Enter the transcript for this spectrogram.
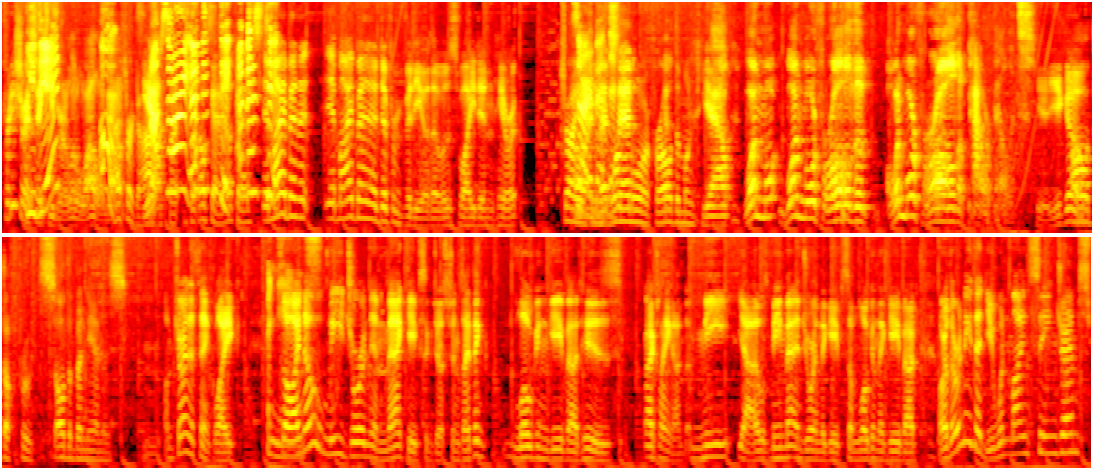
pretty sure I You said did? These are a little while oh. ago. Oh, I forgot. Yeah. I'm sorry, I missed Okay, it. okay. I missed It it. might have been a, it might have been a different video. That was why you didn't hear it. Try Sorry it. about one that. more for all the monkeys. Yeah, one more, one more for all the, one more for all the power pellets. Here you go. All the fruits, all the bananas. Hmm. I'm trying to think. Like, so I know me, Jordan, and Matt gave suggestions. I think Logan gave out his. Actually, hang on. Me, yeah, it was me, Matt, and Jordan that gave some. Logan that gave out. Are there any that you wouldn't mind seeing, James?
